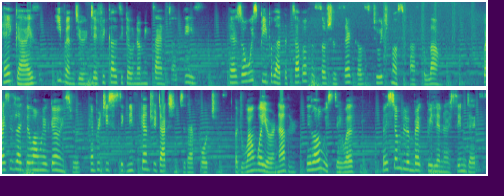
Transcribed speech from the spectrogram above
Hey guys, even during difficult economic times like these, there's always people at the top of the social circles to which most of us belong. Crises like the one we're going through can produce a significant reduction to their fortunes, but one way or another, they'll always stay wealthy. Based on Bloomberg Billionaires Index,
